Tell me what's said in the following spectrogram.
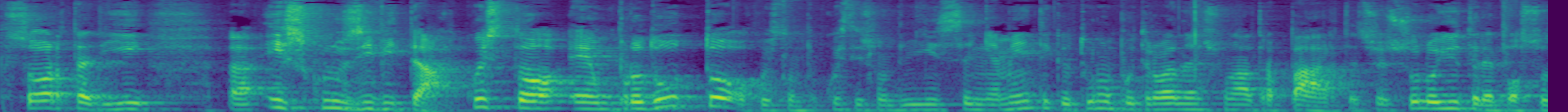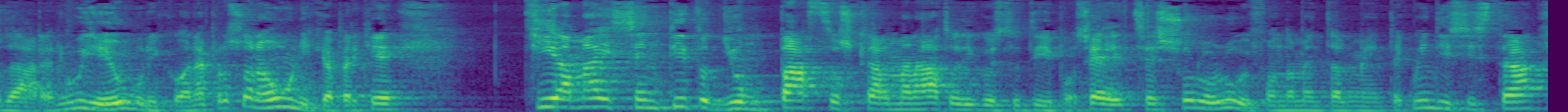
sorta di uh, esclusività. Questo è un prodotto, questo, questi sono degli insegnamenti che tu non puoi trovare da nessun'altra parte, cioè solo io te le posso dare. Lui è unico, è una persona unica perché chi ha mai sentito di un pazzo scalmanato di questo tipo? Cioè, c'è solo lui fondamentalmente, quindi si sta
